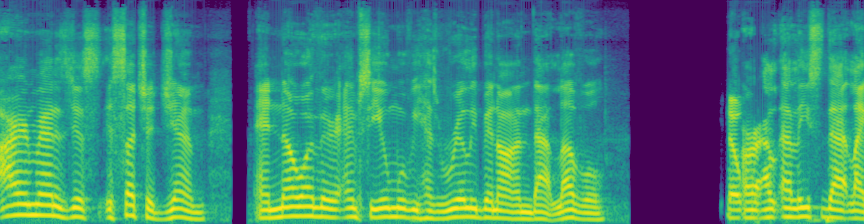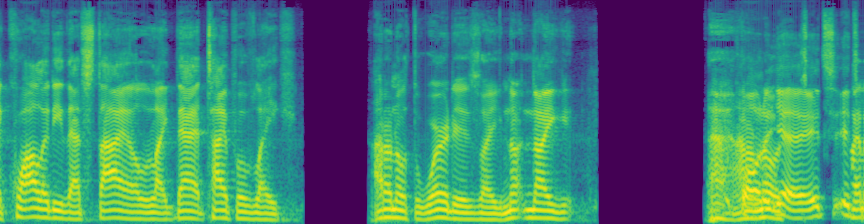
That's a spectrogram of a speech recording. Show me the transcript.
Iron Man is just is such a gem, and no other MCU movie has really been on that level Nope. or at, at least that like quality, that style, like that type of like I don't know what the word is like not like Quality, know. yeah, it's it's Like-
